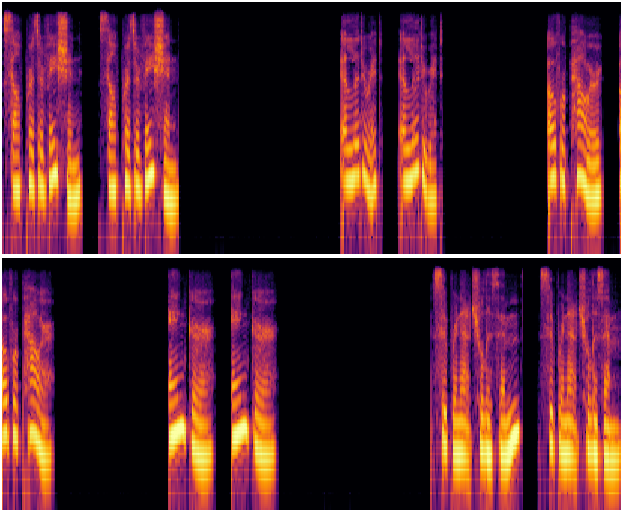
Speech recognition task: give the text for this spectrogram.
Self-preservation, self-preservation. Illiterate, illiterate Overpower, overpower. Anchor, anchor. Supernaturalism, supernaturalism.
